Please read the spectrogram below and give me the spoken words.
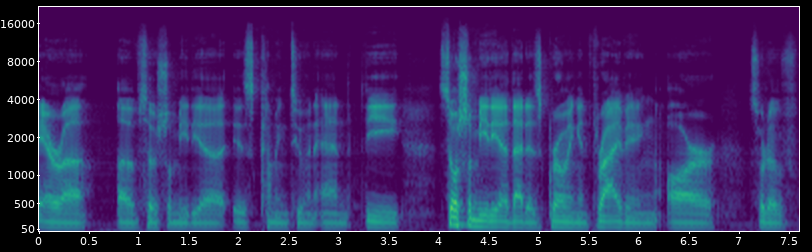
era of social media is coming to an end. The social media that is growing and thriving are sort of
